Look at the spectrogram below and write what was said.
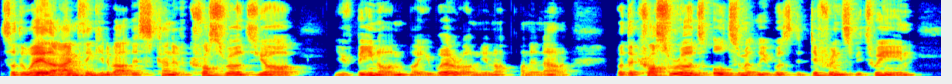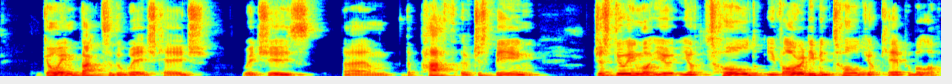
so the way that i'm thinking about this kind of crossroads you're you've been on or you were on you're not on it now but the crossroads ultimately was the difference between going back to the wage cage, which is um, the path of just being, just doing what you, you're told, you've already been told you're capable of,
